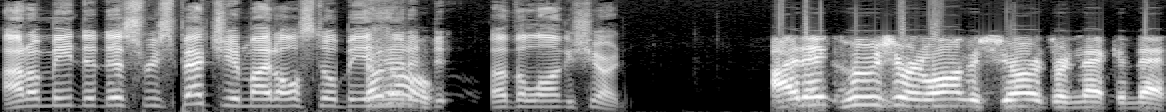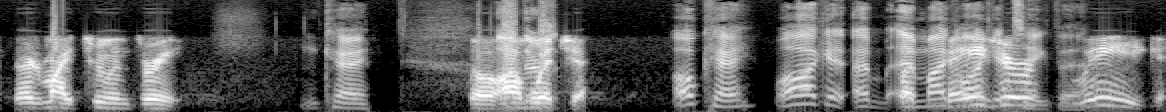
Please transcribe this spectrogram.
I don't mean to disrespect you. It might all still be No, ahead no. Of, of The Longest Yard. I think Hoosier and longest yards are neck and neck. They're my two and three. Okay. So I'm with you. Okay. Well, I can. Uh, Michael, I Major take that. League.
